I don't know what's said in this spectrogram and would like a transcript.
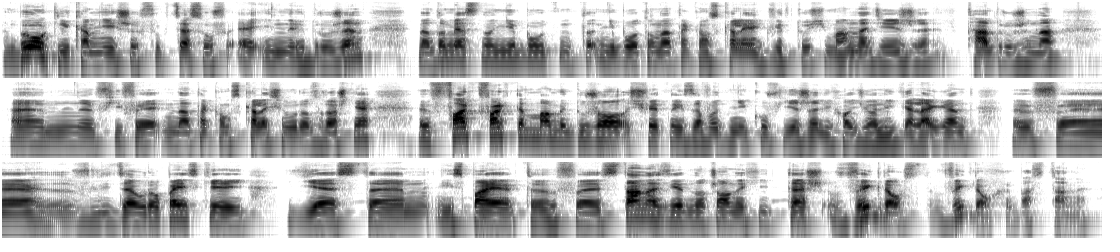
Było kilka mniejszych sukcesów e, innych drużyn, natomiast no nie, był, to, nie było to na taką skalę jak Virtusi. Mam nadzieję, że ta drużyna FIFA na taką skalę się rozrośnie. Fakt faktem mamy dużo świetnych zawodników, jeżeli chodzi o Ligę Legend. W, w Lidze Europejskiej jest Inspired w Stanach Zjednoczonych i też wygrał, wygrał chyba Stany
